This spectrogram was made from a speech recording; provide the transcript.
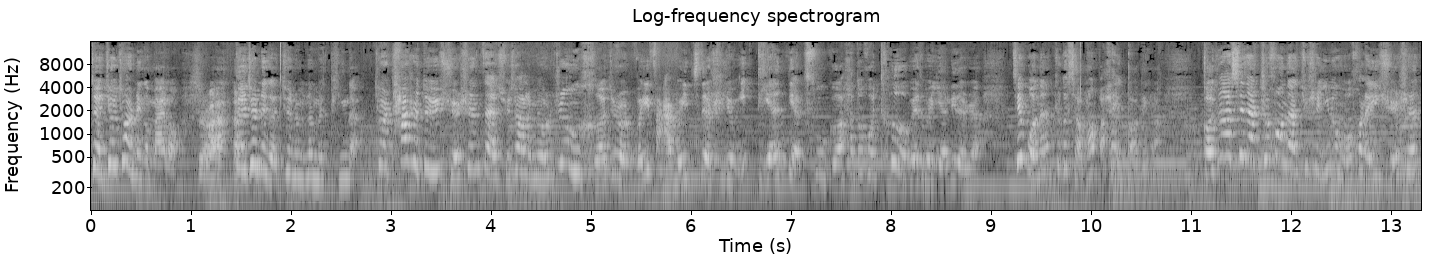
对，就就是那个 Milo，是吧？对，就那个就那么那么拼的，就是他是对于学生在学校里面有任何就是违法违纪的事情，有一点点出格，他都会特别特别严厉的人。结果呢，这个小猫把他也搞定了，搞定了。现在之后呢，就是因为我们后来一学生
